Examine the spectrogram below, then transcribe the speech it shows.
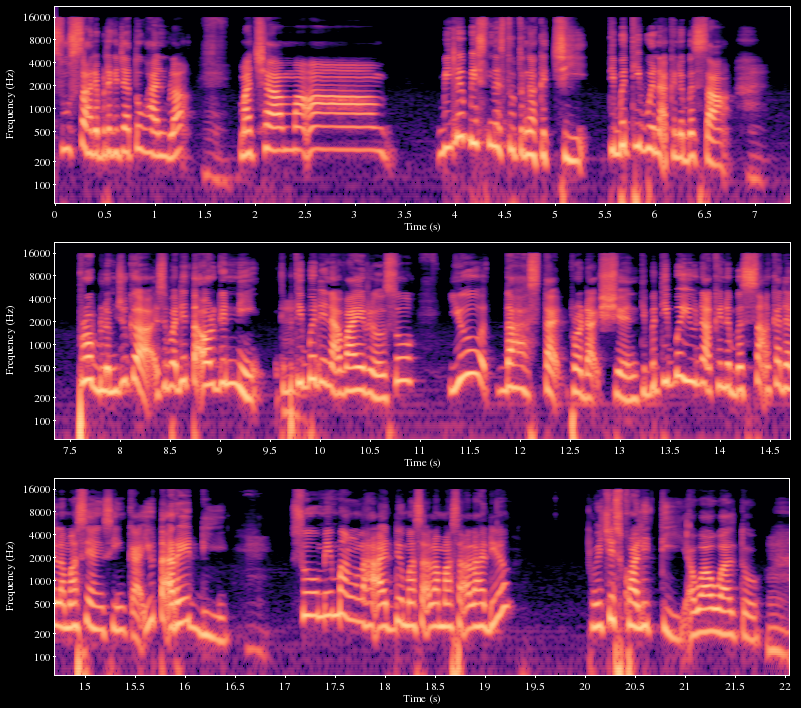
susah daripada kejatuhan pula. Hmm. Macam uh, bila bisnes tu tengah kecil, tiba-tiba nak kena besar. Hmm. Problem juga sebab dia tak organik. Tiba-tiba dia nak viral. So you dah start production, tiba-tiba you nak kena besarkan dalam masa yang singkat. You tak ready. So memanglah ada masalah-masalah dia which is quality awal-awal tu. Hmm.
